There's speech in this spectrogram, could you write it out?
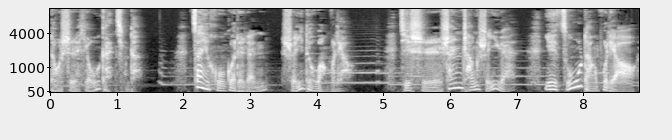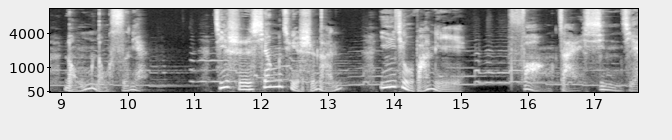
都是有感情的，在乎过的人，谁都忘不了，即使山长水远。”也阻挡不了浓浓思念，即使相聚时难，依旧把你放在心间。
